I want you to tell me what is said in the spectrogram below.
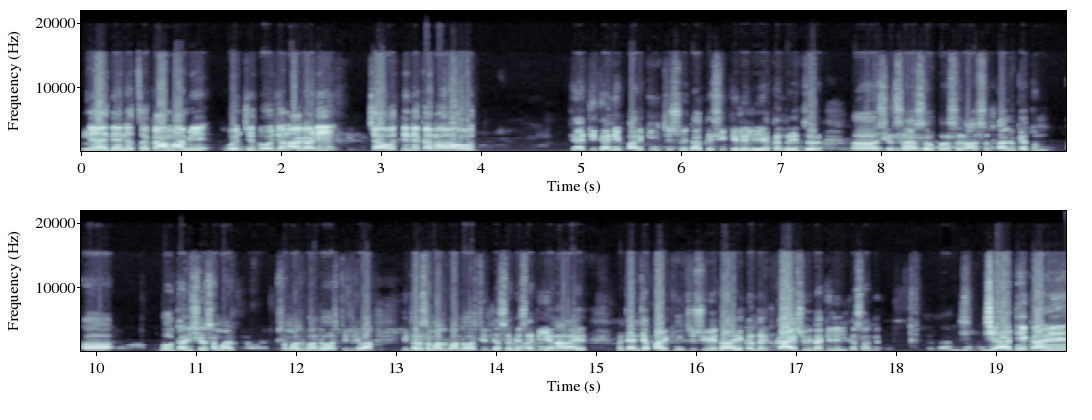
न्याय देण्याचं काम आम्ही वंचित बहुजन आघाडीच्या वतीने करणार आहोत. त्या ठिकाणी पार्किंगची सुविधा कशी केलेली एकंदरीत जर शिरसा असं परिसर असेल तालुक्यातून बहुतांश समाज समाज बांधव असतील किंवा इतर समाज बांधव असतील त्या सभेसाठी येणार आहेत. मग त्यांच्या पार्किंगची सुविधा एकंदरीत काय सुविधा केलेली? कसं ज्या ठिकाणी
